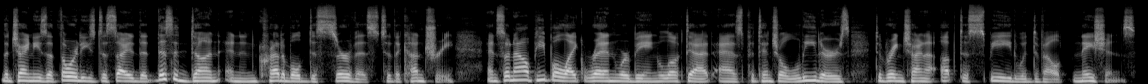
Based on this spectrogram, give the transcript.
the Chinese authorities decided that this had done an incredible disservice to the country, and so now people like Ren were being looked at as potential leaders to bring China up to speed with developed nations.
